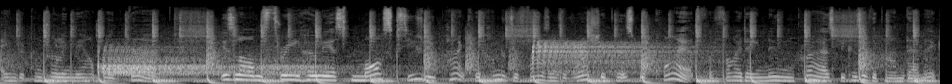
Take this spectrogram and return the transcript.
aimed at controlling the outbreak there. Islam's three holiest mosques, usually packed with hundreds of thousands of worshippers, were quiet for Friday noon prayers because of the pandemic.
